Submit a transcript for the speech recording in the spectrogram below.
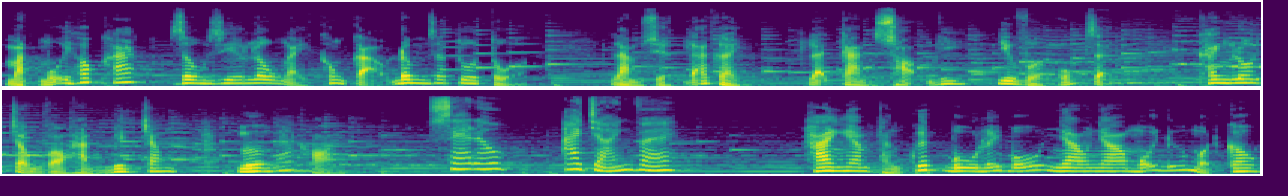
Mặt mũi hốc hác Dâu ria lâu ngày không cạo đâm ra tua tủa. Làm Duyệt đã gầy Lại càng sọm đi như vừa ốm dậy. Khanh lôi chồng vào hẳn bên trong Ngơ ngác hỏi. Xe đâu? Ai chở anh về? Hai anh em thằng Quyết bu lấy bố Nhao nhao mỗi đứa một câu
